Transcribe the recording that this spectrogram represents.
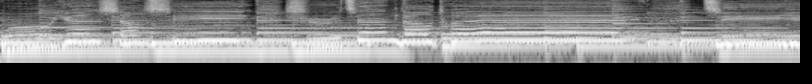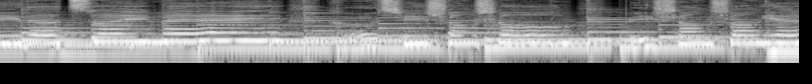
我愿相信时间倒退，记忆的最美。合起双手，闭上双眼，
